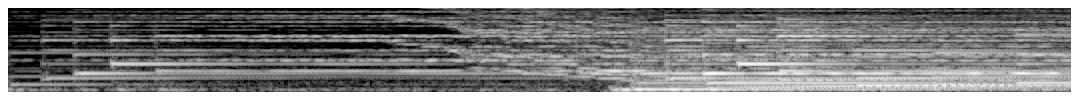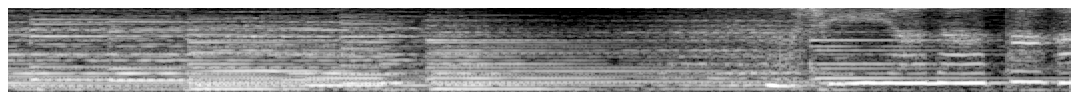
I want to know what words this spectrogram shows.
振ろうもしあなたが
